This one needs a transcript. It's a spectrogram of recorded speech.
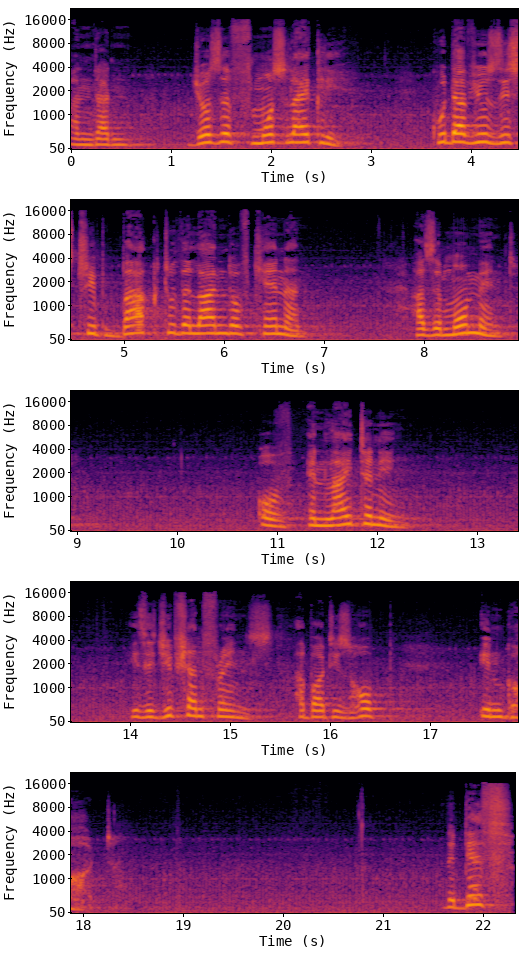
And then Joseph most likely could have used this trip back to the land of Canaan as a moment of enlightening his Egyptian friends about his hope in God. The death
